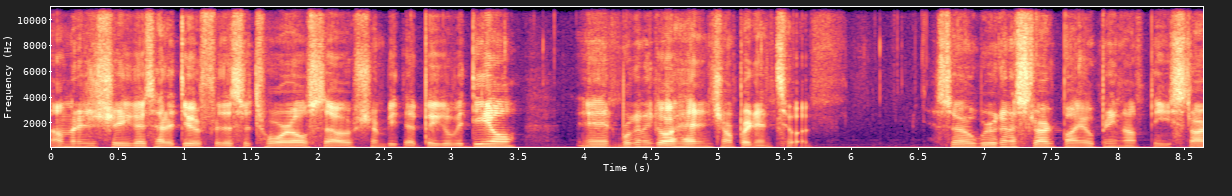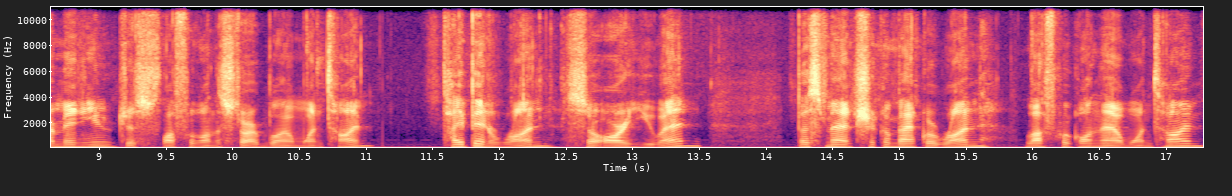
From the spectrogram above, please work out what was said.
I'm going to just show you guys how to do it for this tutorial so it shouldn't be that big of a deal and we're going to go ahead and jump right into it. So we're going to start by opening up the start menu, just left click on the start button one time. Type in run, so R-U-N. Best match with run, left click on that one time.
